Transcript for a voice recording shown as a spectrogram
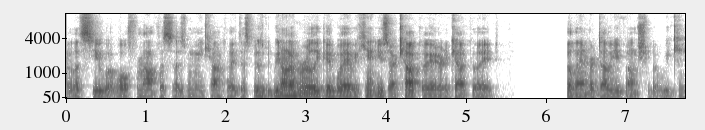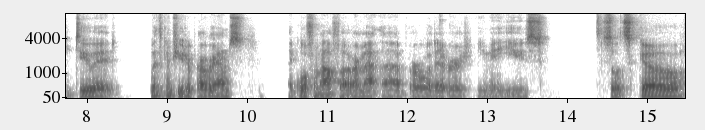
but let's see what Wolfram Alpha says when we calculate this. But we don't have a really good way. We can't use our calculator to calculate the Lambert W function, but we can do it with computer programs like Wolfram Alpha or MATLAB or whatever you may use. So let's go.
